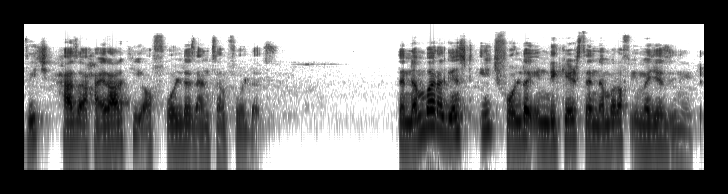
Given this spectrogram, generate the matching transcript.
which has a hierarchy of folders and subfolders. The number against each folder indicates the number of images in it.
